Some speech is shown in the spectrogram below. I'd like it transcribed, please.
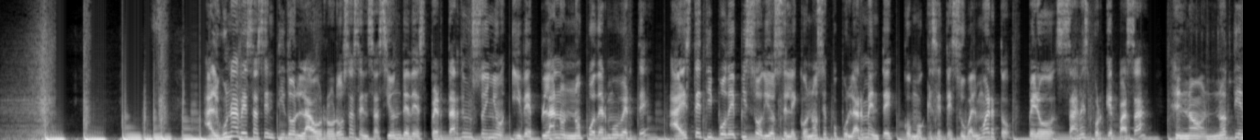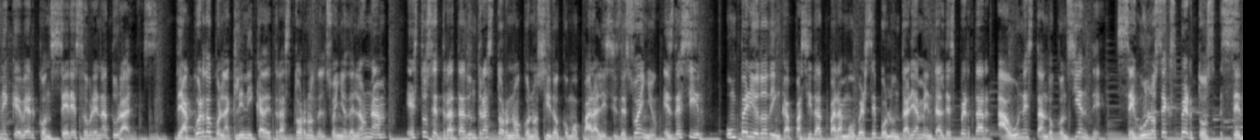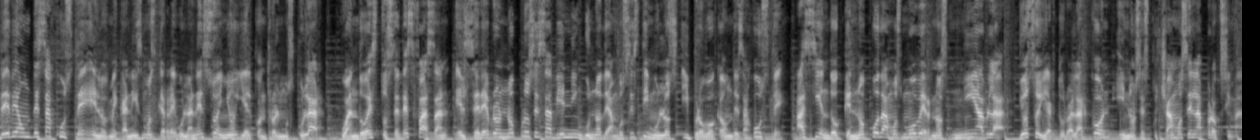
¿Alguna vez has sentido la horrorosa sensación de despertar de un sueño y de plano no poder moverte? A este tipo de episodios se le conoce popularmente como que se te suba el muerto. Pero ¿sabes por qué pasa? No, no tiene que ver con seres sobrenaturales. De acuerdo con la Clínica de Trastornos del Sueño de la UNAM, esto se trata de un trastorno conocido como parálisis de sueño, es decir, un periodo de incapacidad para moverse voluntariamente al despertar aún estando consciente. Según los expertos, se debe a un desajuste en los mecanismos que regulan el sueño y el control muscular. Cuando estos se desfasan, el cerebro no procesa bien ninguno de ambos estímulos y provoca un desajuste, haciendo que no podamos movernos ni hablar. Yo soy Arturo Alarcón y nos escuchamos en la próxima.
